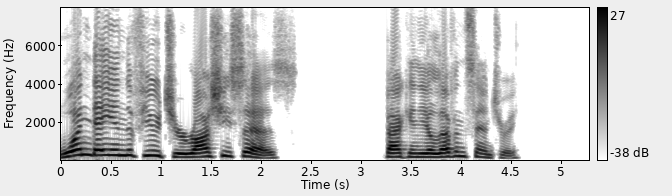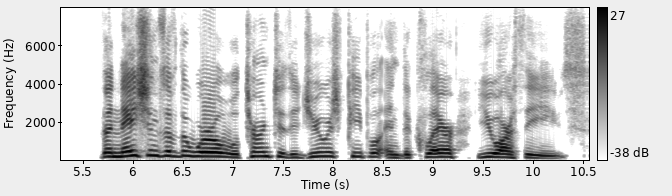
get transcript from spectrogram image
one day in the future, Rashi says, back in the 11th century, the nations of the world will turn to the Jewish people and declare, You are thieves.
